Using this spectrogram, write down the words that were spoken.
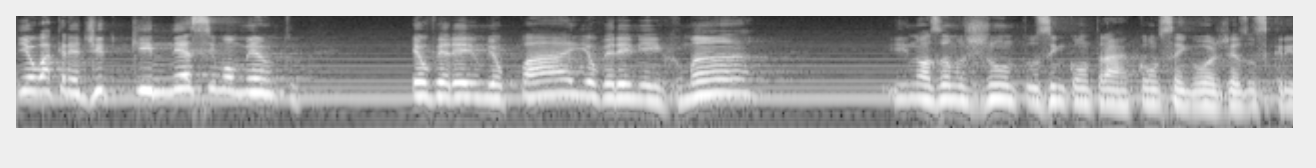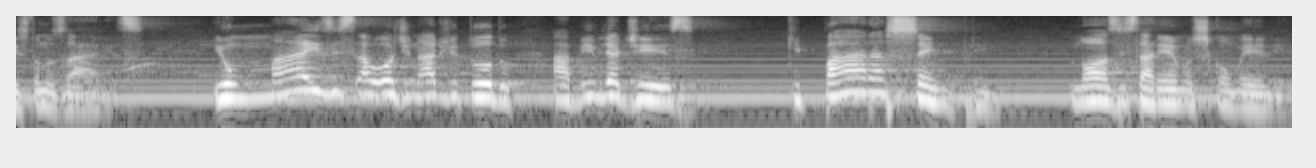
e eu acredito que nesse momento eu verei o meu pai, eu verei minha irmã, e nós vamos juntos encontrar com o Senhor Jesus Cristo nos ares. E o mais extraordinário de tudo, a Bíblia diz que para sempre nós estaremos com Ele.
